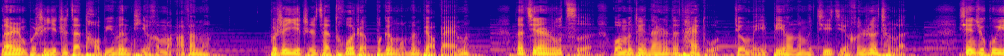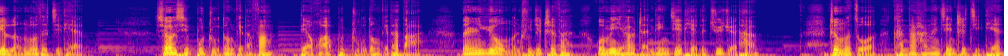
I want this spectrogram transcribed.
男人不是一直在逃避问题和麻烦吗？不是一直在拖着不跟我们表白吗？那既然如此，我们对男人的态度就没必要那么积极和热情了。先去故意冷落他几天，消息不主动给他发，电话不主动给他打，男人约我们出去吃饭，我们也要斩钉截铁的拒绝他。这么做，看他还能坚持几天。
